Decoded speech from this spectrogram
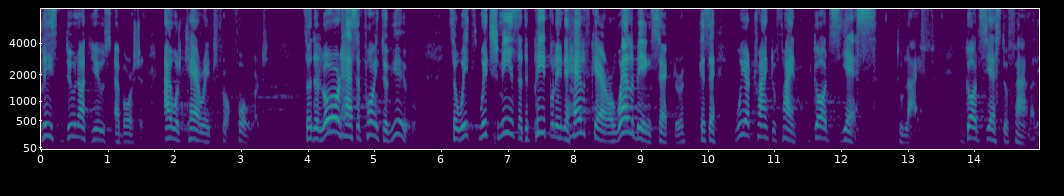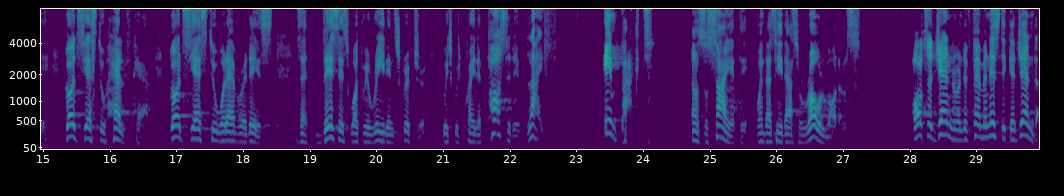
Please do not use abortion. I will carry it for- forward. So the Lord has a point of view. So which, which means that the people in the healthcare or well-being sector can say, we are trying to find God's yes to life, God's yes to family, God's yes to healthcare, God's yes to whatever it is. That this is what we read in Scripture, which will create a positive life, impact on society when they see it as role models. Also, gender and the feministic agenda.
